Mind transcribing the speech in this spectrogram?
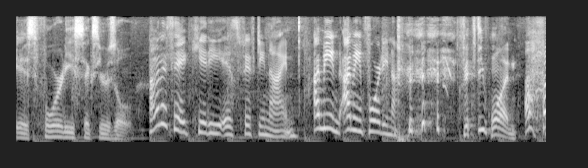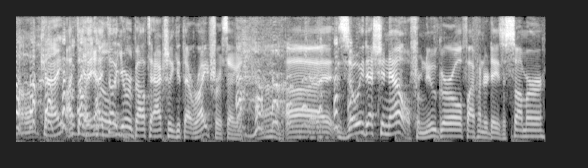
is 46 years old. I'm going to say Kitty is 59. I mean, I mean 49. 51. Okay. I thought, I thought you were about to actually get that right for a second. uh, Zooey Deschanel from New Girl, 500 Days of Summer.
